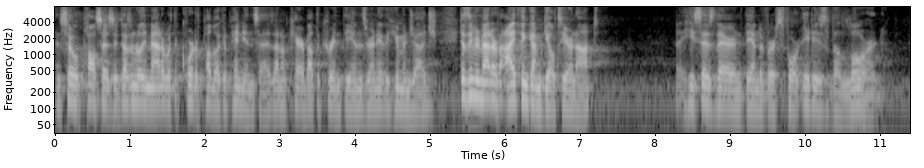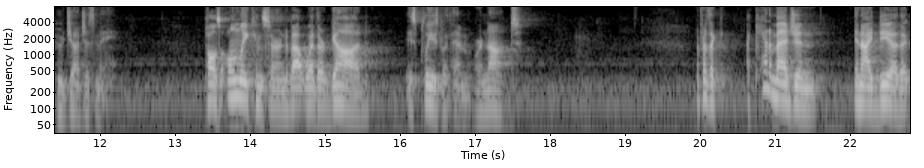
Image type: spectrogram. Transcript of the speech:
And so Paul says it doesn't really matter what the court of public opinion says. I don't care about the Corinthians or any other human judge. It doesn't even matter if I think I'm guilty or not. He says there in the end of verse 4 it is the Lord who judges me. Paul's only concerned about whether God is pleased with him or not. My friends, like, I can't imagine an idea that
